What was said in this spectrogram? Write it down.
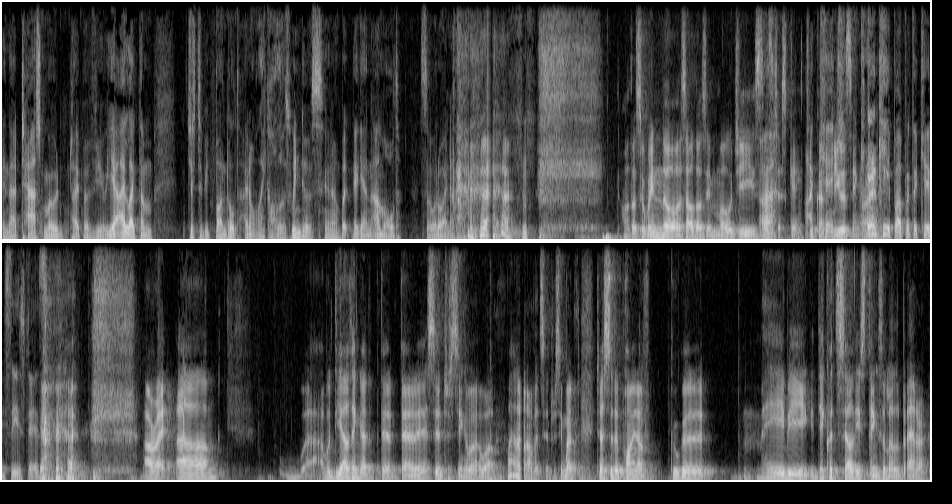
in that task mode type of view. Yeah, I like them just to be bundled. I don't like all those windows, you know. But again, I'm old, so what do I know? all those windows, all those emojis. Uh, it's just getting too confusing. Can't, right? can't keep up with the kids these days. all right. Um, Well, the other thing that, that that is interesting about well, I don't know if it's interesting, but just to the point of Google, maybe they could sell these things a little better.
